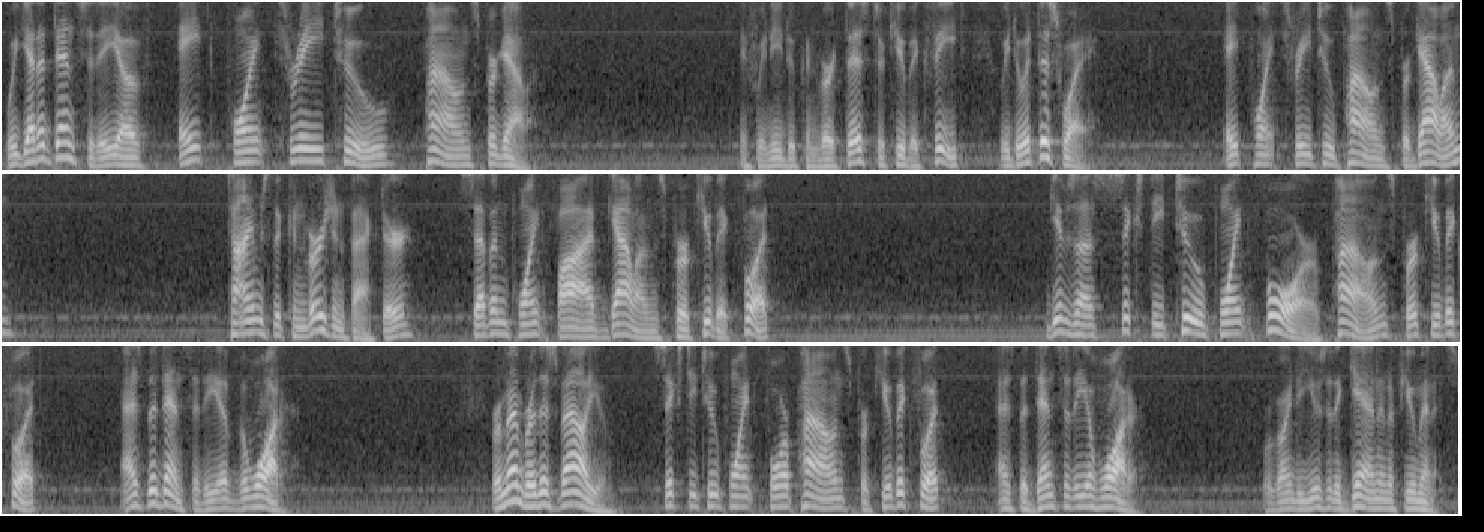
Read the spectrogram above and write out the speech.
we get a density of 8.32 pounds per gallon. If we need to convert this to cubic feet, we do it this way. 8.32 pounds per gallon times the conversion factor, 7.5 gallons per cubic foot, gives us 62.4 pounds per cubic foot as the density of the water. Remember this value, 62.4 pounds per cubic foot as the density of water. We're going to use it again in a few minutes.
